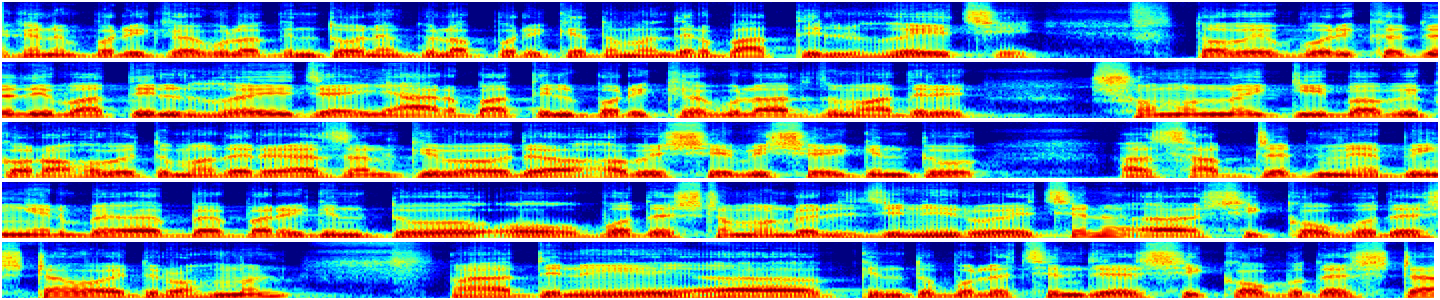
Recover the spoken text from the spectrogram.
এখানে পরীক্ষাগুলো কিন্তু অনেকগুলো পরীক্ষা তোমাদের বাতিল হয়েছে। তবে পরীক্ষা যদি বাতিল হয়ে যায়, আর বাতিল পরীক্ষাগুলো আর তোমাদের সমন্বয় কীভাবে করা হবে, তোমাদের রেজাল্ট কীভাবে দেওয়া হবে, সে বিষয়ে কিন্তু সাবজেক্ট ম্যাপিংয়ের ব্যাপারে কিন্তু উপদেষ্টা মণ্ডলী যিনি রয়েছেন শিক্ষা উপদেষ্টা ওয়াহিদুর রহমান তিনি কিন্তু বলেছেন যে শিক্ষা উপদেষ্টা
